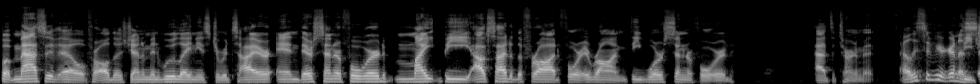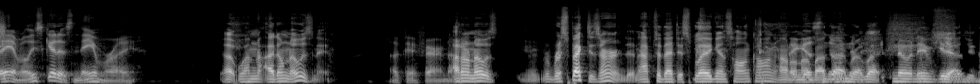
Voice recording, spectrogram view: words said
but massive L for all those gentlemen. Wu Lei needs to retire, and their center forward might be outside of the fraud for Iran, the worst center forward at the tournament. at least if you're gonna Beach. say him, at least get his name right. Uh, well, I'm not, I don't know his name. Okay, fair enough. I don't know. His, respect is earned, and after that display against Hong Kong, I don't know about no that, bro. But no name yeah, dude,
